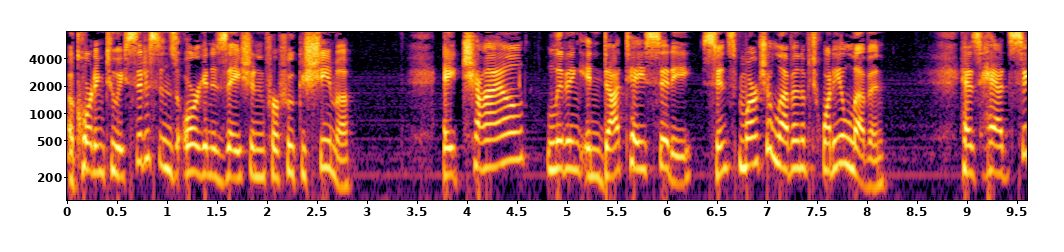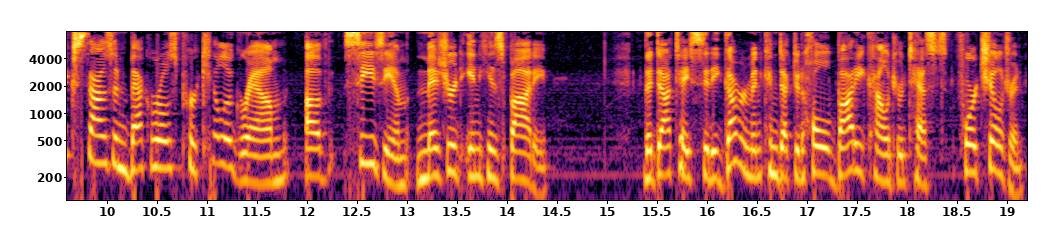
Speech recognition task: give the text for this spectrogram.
According to a citizens organization for Fukushima, a child living in Date City since March 11 of 2011 has had 6,000 becquerels per kilogram of cesium measured in his body. The Date City government conducted whole body counter tests for children.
